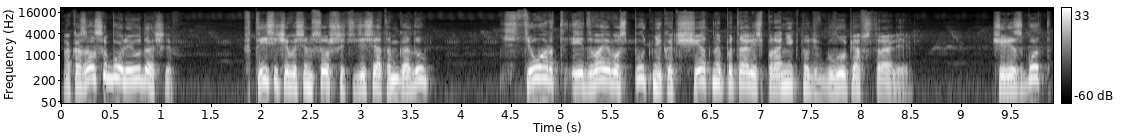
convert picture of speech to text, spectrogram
оказался более удачлив. В 1860 году Стюарт и два его спутника тщетно пытались проникнуть вглубь Австралии. Через год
